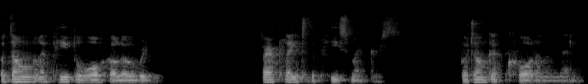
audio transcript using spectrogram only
but don't let people walk all over you. Fair play to the peacemakers, but don't get caught in the middle.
